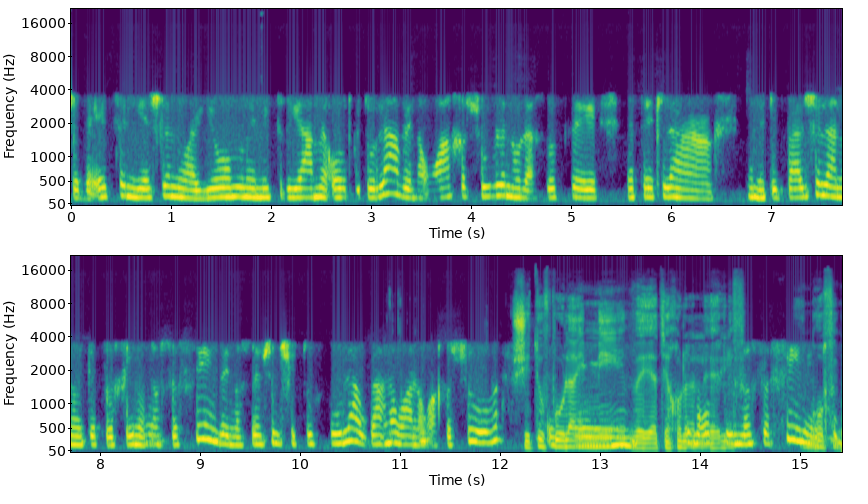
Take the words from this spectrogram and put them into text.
שבעצם יש לנו היום מטריה מאוד גדולה, ונורא חשוב לנו לעשות, אה, לתת למטופל שלנו את הצרכים הנוספים, ונושא של שיתוף פעולה הוא גם נורא נורא חשוב. שיתוף פעולה עם מי? ואת יכולה... עם רופאים נוספים, עם רופאים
